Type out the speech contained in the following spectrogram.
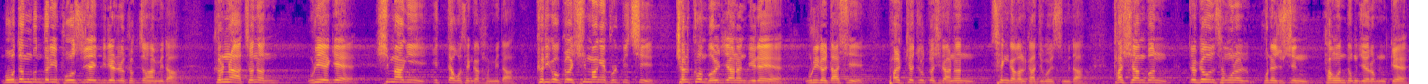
모든 분들이 보수의 미래를 걱정합니다. 그러나 저는 우리에게 희망이 있다고 생각합니다. 그리고 그 희망의 불빛이 결코 멀지 않은 미래에 우리를 다시 밝혀줄 것이라는 생각을 가지고 있습니다. 다시 한번 뜨거운 성원을 보내주신 당원 동지 여러분께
